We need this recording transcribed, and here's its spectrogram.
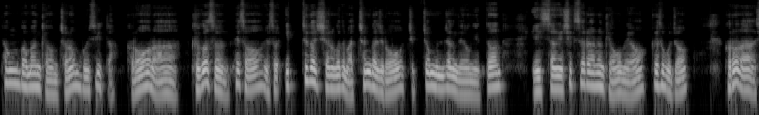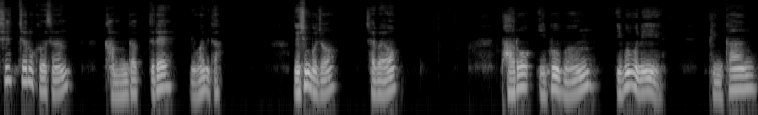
평범한 경험처럼 보일 수 있다. 그러나 그것은 해서 그래서 it가 지시하는 것도 마찬가지로 직접 문장 내용이 있던 일상의 식사를 하는 경험이에요. 그래서 보죠. 그러나 실제로 그것은 감각들의 융합이다. 내신 보죠. 잘 봐요. 바로 이 부분, 이 부분이 빈칸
